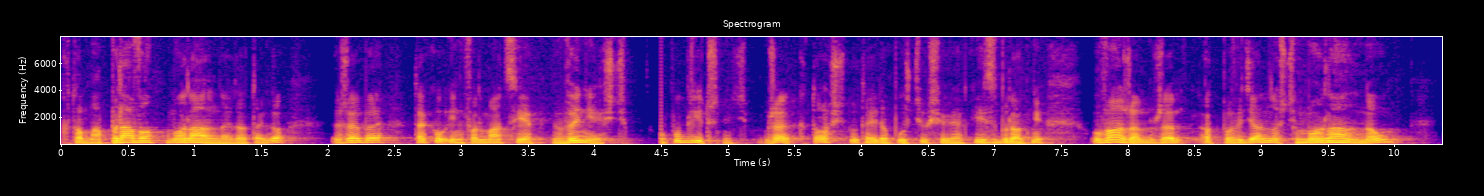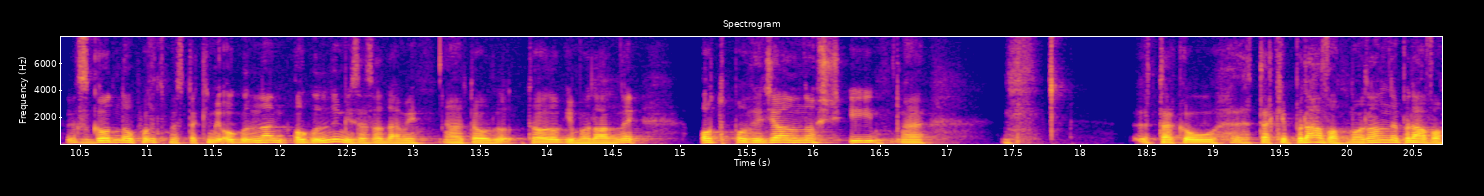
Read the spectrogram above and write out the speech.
kto ma prawo moralne do tego, żeby taką informację wynieść, upublicznić, że ktoś tutaj dopuścił się jakiejś zbrodni. Uważam, że odpowiedzialność moralną tak zgodną powiedzmy z takimi ogólnymi, ogólnymi zasadami e, teologii moralnej, odpowiedzialność i e, taką, takie prawo, moralne prawo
